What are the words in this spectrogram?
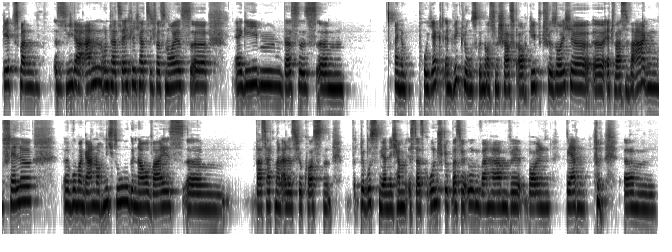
geht's man es wieder an und tatsächlich hat sich was Neues äh, ergeben, dass es ähm, eine Projektentwicklungsgenossenschaft auch gibt für solche äh, etwas vagen Fälle, äh, wo man gar noch nicht so genau weiß, ähm, was hat man alles für Kosten. Wir wussten ja nicht, haben, ist das Grundstück, was wir irgendwann haben will, wollen, werden, ähm,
